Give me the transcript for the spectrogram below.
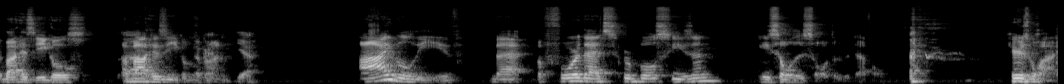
about his Eagles. uh, About his Eagles okay, run. Yeah, I believe that before that Super Bowl season, he sold his soul to the devil. Here's why.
